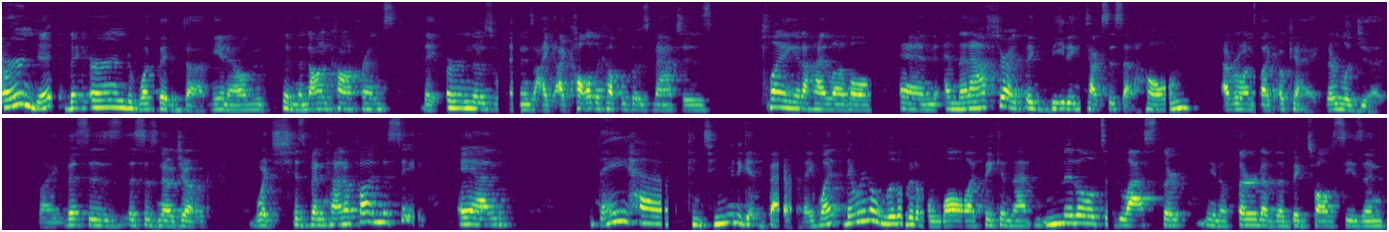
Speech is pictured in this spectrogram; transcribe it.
earned it? They earned what they've done. You know, in the non-conference, they earned those wins. I, I called a couple of those matches, playing at a high level, and and then after I think beating Texas at home, everyone's like, okay, they're legit. Like this is this is no joke, which has been kind of fun to see. And they have continued to get better. They went they were in a little bit of a lull, I think, in that middle to last third, you know, third of the Big 12 season.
